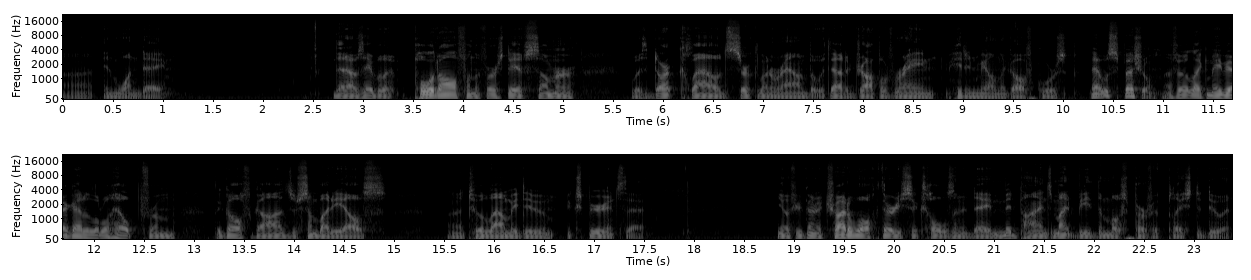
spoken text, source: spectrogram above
uh, in one day that I was able to pull it off on the first day of summer with dark clouds circling around, but without a drop of rain hitting me on the golf course. That was special. I felt like maybe I got a little help from the golf gods or somebody else uh, to allow me to experience that. You know, if you're going to try to walk 36 holes in a day, Mid Pines might be the most perfect place to do it.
